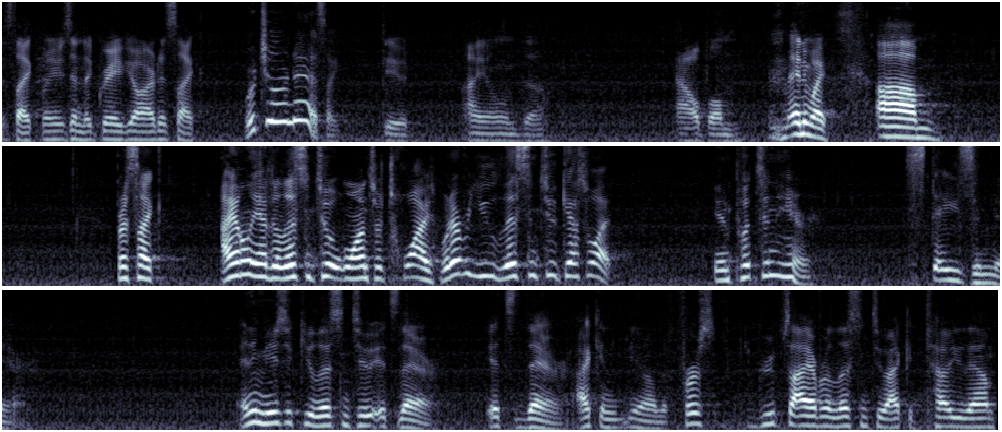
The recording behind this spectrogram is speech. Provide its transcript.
it's like when he was in the graveyard, it's like, where'd you learn that? It's like, dude, I owned the album. anyway, um, but it's like, I only had to listen to it once or twice. Whatever you listen to, guess what? Input's in here, stays in there. Any music you listen to, it's there it's there. I can, you know, the first groups I ever listened to, I could tell you them.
